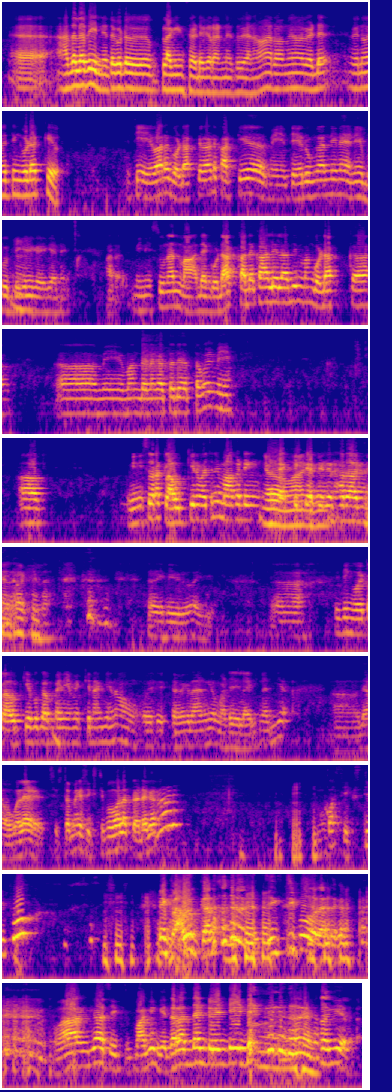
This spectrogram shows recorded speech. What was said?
හදලා තියෙන්නේ. එතකොට plugins වැඩ කරන්නේ නැතුව යනවා. අර මේවා වැඩ වෙනවා ඉතින් ගොඩක් ඒවා. ඉතින් ඒවර ගොඩක් වෙලාට කට්ටිය මේ තේරුම් ගන්නේ නැහැ නේ බුද්ධික එක. ඒ කියන්නේ අර මිනිස්සුන්ත් මා දැන් ගොඩක් අද කාලේලාදී මම ගොඩක් මේ මම දැනගත්ත දෙයක් තමයි මේ අ, මිනිස්සු අර cloud කියන වචනේ මාකටිං ටැක්ටික් එකක්. විදිහට හදාගෙන යනවා කියලා. ඒ හිව්වා අයියෝ. අ, ඉතින් ওই cloud කියපු කම්පැනි එකක් කෙනා කියනවා ඔය සිස්ටම් එක දාන්න ගියා මට ඒ ලයිට් නැත් ගියා. ආ දැන් ඔයගොල්ලෝ සිස්ටම් එක 64 වල වැඩ කරනවානේ. මොකක් 64? මේ cloud කරා 64 වල වැඩ කරනවා. මං ගියා 6 මගේ ගෙදරක් දැන් 28 විතර කියලා.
